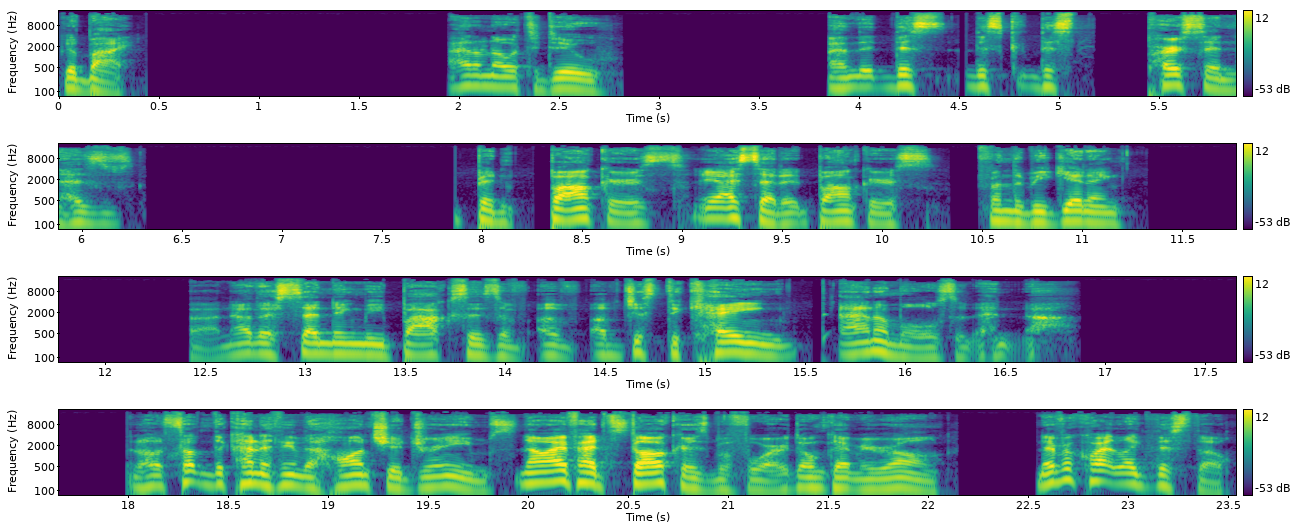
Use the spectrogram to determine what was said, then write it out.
Goodbye. I don't know what to do. And this this this person has been bonkers. Yeah, I said it, bonkers from the beginning. Uh, now they're sending me boxes of, of, of just decaying animals and, and uh, know, something the kind of thing that haunts your dreams. Now I've had stalkers before. Don't get me wrong. Never quite like this though.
